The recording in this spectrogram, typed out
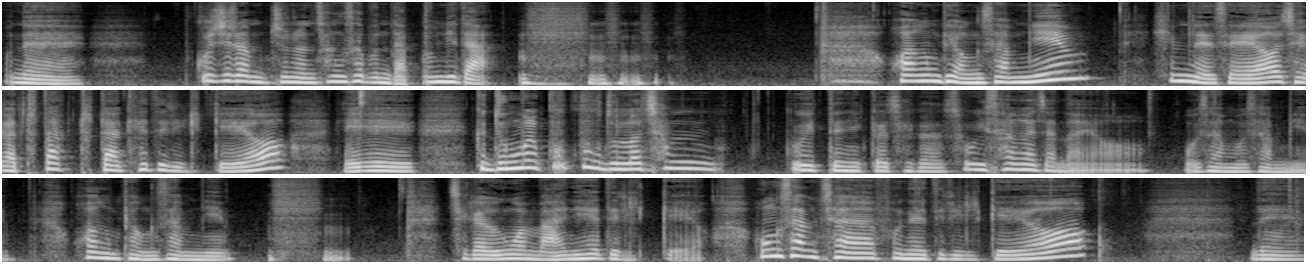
네. 꾸지람 주는 상사분 나쁩니다. 황병삼님, 힘내세요. 제가 투닥투닥 해드릴게요. 예, 그 눈물 꾹꾹 눌러 참고 있다니까 제가 속이 상하잖아요. 5353님, 황병삼님. 제가 응원 많이 해드릴게요. 홍삼차 보내드릴게요. 네.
